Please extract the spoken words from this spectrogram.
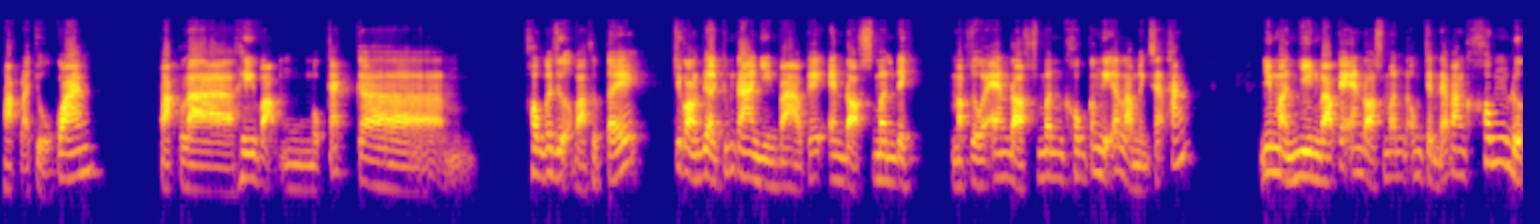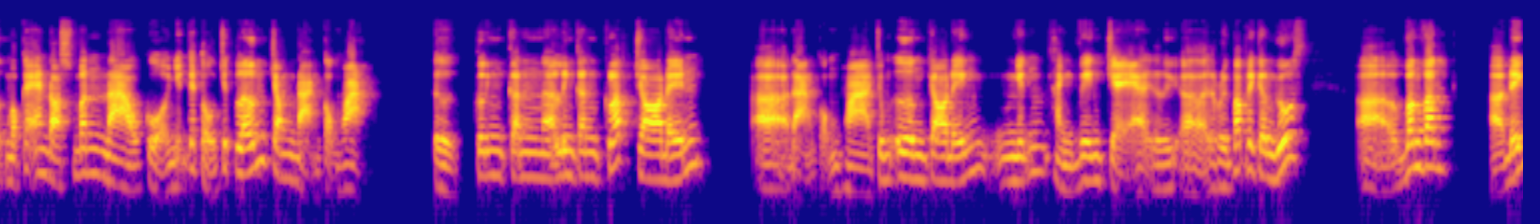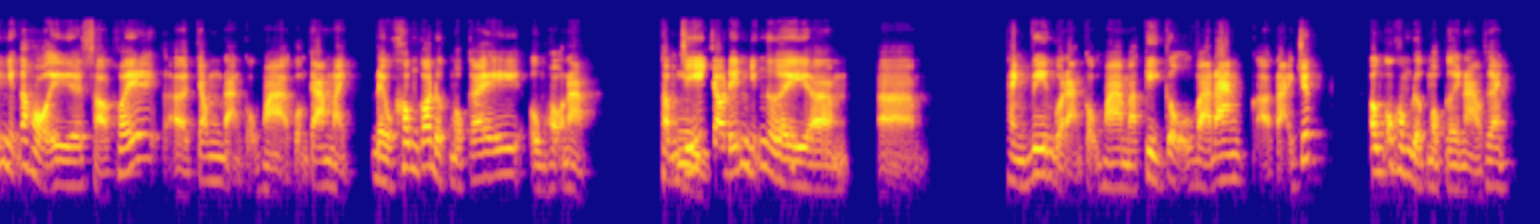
hoặc là chủ quan hoặc là hy vọng một cách uh, không có dựa vào thực tế. Chứ còn bây giờ chúng ta nhìn vào cái endorsement đi. Mặc dù endorsement không có nghĩa là mình sẽ thắng nhưng mà nhìn vào cái endorsement ông Trần Đại Văn không được một cái endorsement nào của những cái tổ chức lớn trong đảng Cộng hòa từ Lincoln ờ, Lincoln Club cho đến uh, đảng Cộng hòa Trung ương cho đến những thành viên trẻ uh, Republican Youth uh, vân vân uh, đến những cái hội sở thuế ở trong đảng Cộng hòa Quận Cam này đều không có được một cái ủng hộ nào thậm chí ừ. cho đến những người uh, uh, thành viên của đảng cộng hòa mà kỳ cựu và đang ở tại chức ông cũng không được một người nào thưa anh.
